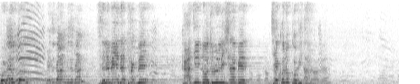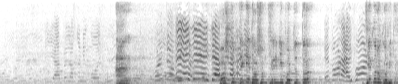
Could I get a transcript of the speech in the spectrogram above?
পর্যন্ত ছেলে মেয়েদের থাকবে কাজী নজরুল ইসলামের যে কোনো কবিতা। আর অষ্টম থেকে দশম শ্রেণি পর্যন্ত যে কোনো কবিতা।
